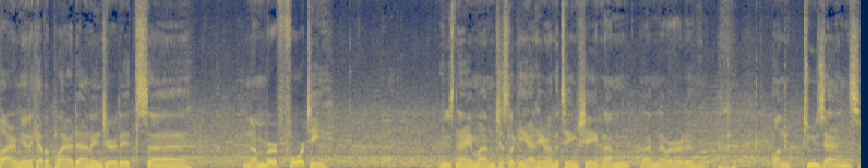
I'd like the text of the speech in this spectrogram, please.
Bayern Munich have a player down injured. It's uh, number 40, whose name I'm just looking at here on the team sheet, and I'm I've never heard of him. Ontuzans.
